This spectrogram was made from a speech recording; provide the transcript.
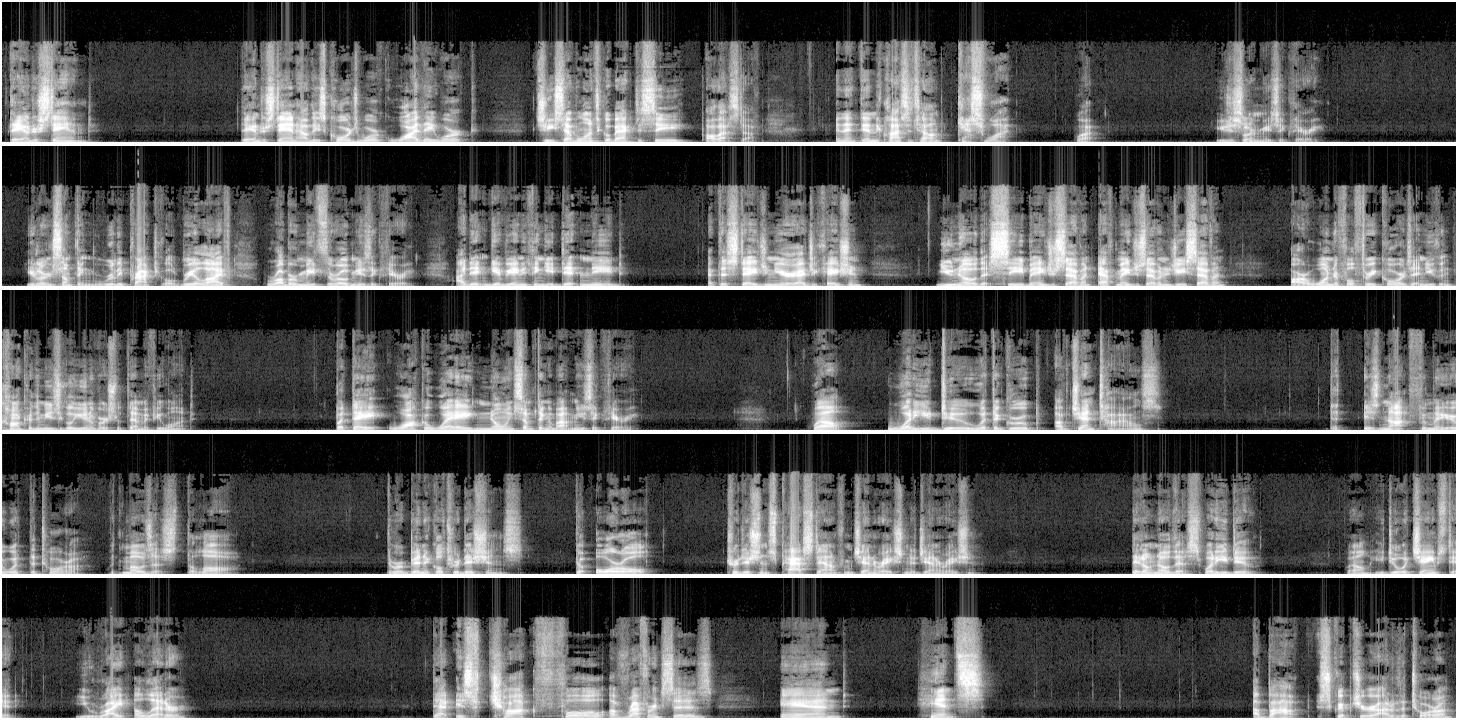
they understand. They understand how these chords work, why they work. G7 wants to go back to C, all that stuff. And at the end of the class, I tell them, guess what? What? You just learned music theory. You learn something really practical, real life, rubber meets the road music theory. I didn't give you anything you didn't need at this stage in your education. You know that C major 7, F major 7, and G7 are wonderful three chords, and you can conquer the musical universe with them if you want but they walk away knowing something about music theory. Well, what do you do with a group of Gentiles that is not familiar with the Torah, with Moses, the law, the rabbinical traditions, the oral traditions passed down from generation to generation? They don't know this. What do you do? Well, you do what James did. You write a letter that is chock full of references and hints about scripture out of the Torah,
